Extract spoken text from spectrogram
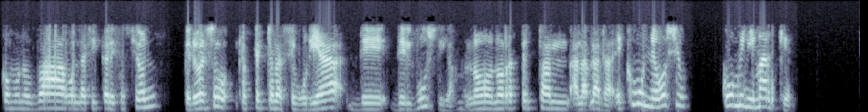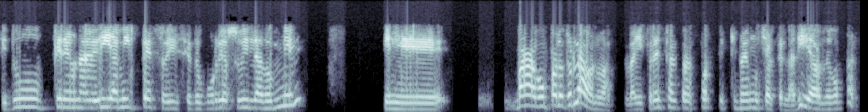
cómo nos va con la fiscalización pero eso respecto a la seguridad de, del bus, digamos, no, no respecto a la plata. Es como un negocio, como un mini market. Si tú tienes una bebida a mil pesos y se te ocurrió subirla a dos mil, eh, vas a comprar otro lado, ¿no? La diferencia del transporte es que no hay mucha alternativa donde comprar.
